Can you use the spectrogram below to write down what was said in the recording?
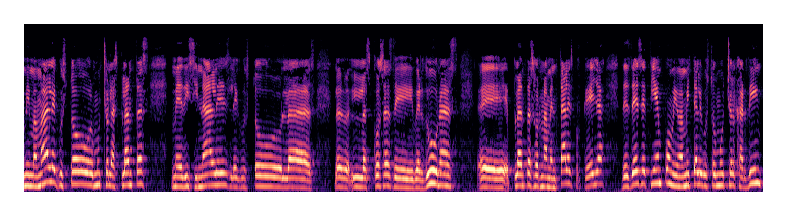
Mi mamá le gustó mucho las plantas medicinales, le gustó las, la- las cosas de verduras, eh, plantas ornamentales, porque ella desde ese tiempo, mi mamita le gustó mucho el jardín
